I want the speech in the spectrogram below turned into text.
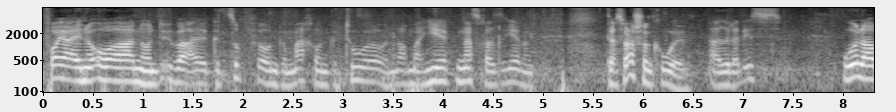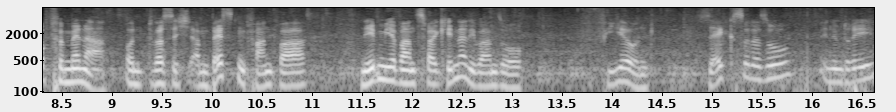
Feuer in den Ohren und überall Gezupfe und Gemache und Getue und nochmal hier nass rasieren. Und das war schon cool. Also das ist Urlaub für Männer. Und was ich am besten fand, war, neben mir waren zwei Kinder, die waren so vier und sechs oder so in dem Dreh.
